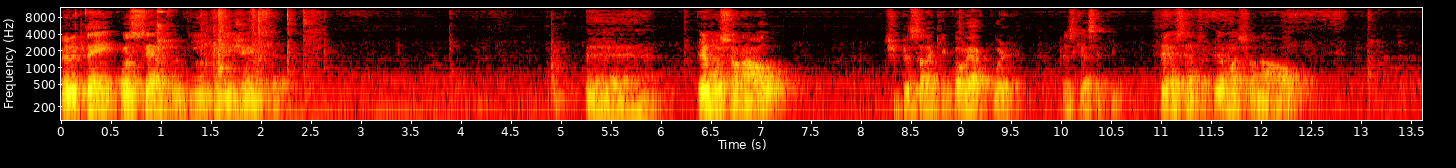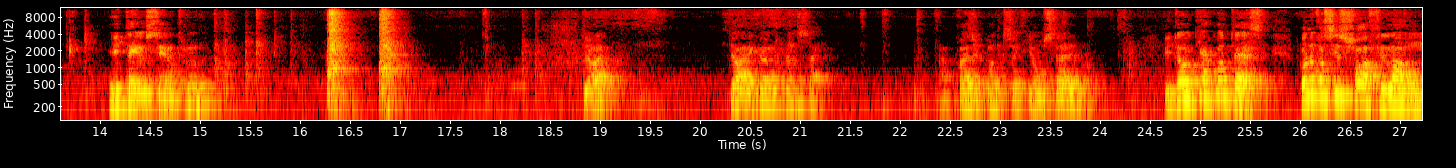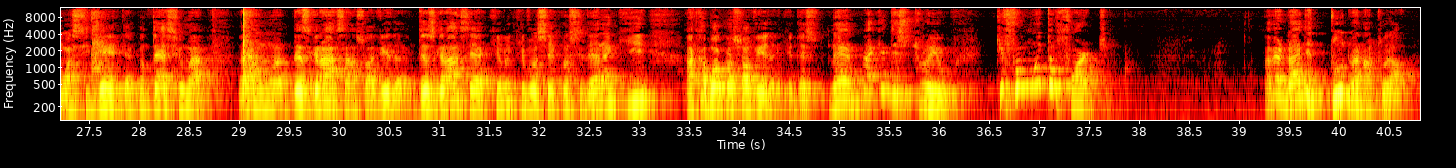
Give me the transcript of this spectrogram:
ele tem o centro de inteligência é, emocional. Deixa eu pensar aqui qual é a cor penso que é essa aqui. Tem o centro emocional e tem o centro teórico. Teórico o pensar. Tá? Faz de conta que isso aqui é um cérebro. Então o que acontece? Quando você sofre lá um acidente, acontece uma, né, uma desgraça na sua vida. Desgraça é aquilo que você considera que acabou com a sua vida, que né, não é que destruiu, que foi muito forte. Na verdade, tudo é natural.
